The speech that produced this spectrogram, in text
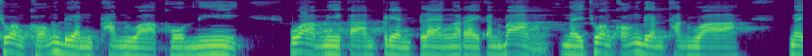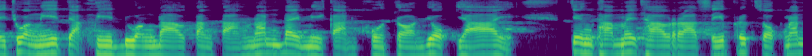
ช่วงของเดือนธันวาคมนี้ ว่ามีการเปลี่ยนแปลงอะไรกันบ้าง ในช่วงของเดือนธันวา ในช่วงนี้จะมีดวงดาวต่างๆ นั้นได้มีการโคจรโยกย้าย จึงทำให้ชาวราศีพฤษภนั้น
